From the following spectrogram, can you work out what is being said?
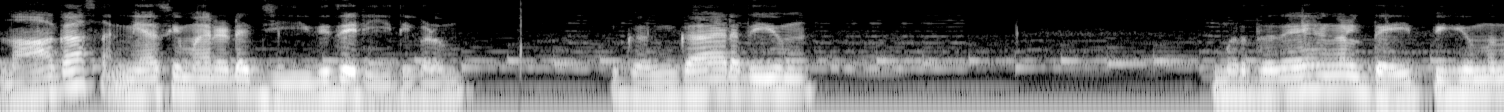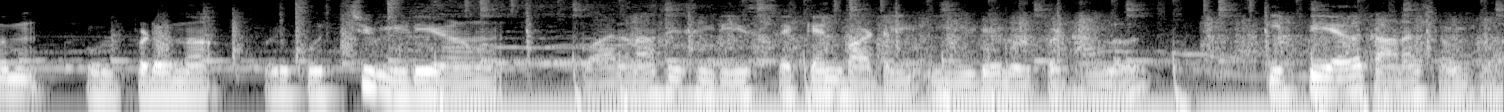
നാഗ സന്യാസിമാരുടെ ജീവിത രീതികളും ഗംഗാരതിയും മൃതദേഹങ്ങൾ ദഹിപ്പിക്കുന്നതും ഉൾപ്പെടുന്ന ഒരു കൊച്ചു വീഡിയോ ആണ് വാരണാസി സീരീസ് സെക്കൻഡ് പാർട്ടിൽ ഈ വീഡിയോയിൽ ഉൾപ്പെട്ടിട്ടുള്ളത് സ്കിപ്പ് ചെയ്യാതെ കാണാൻ ശ്രമിക്കുക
